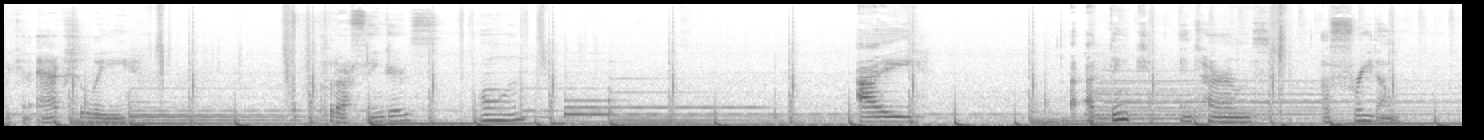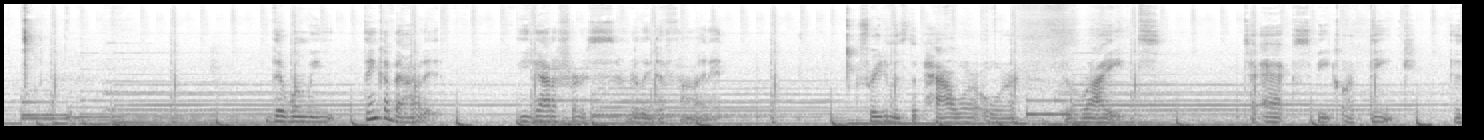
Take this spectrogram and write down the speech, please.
we can actually put our fingers on? I I think in terms of freedom that when we think about it, you gotta first really define it. Freedom is the power or the right to act, speak, or think as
